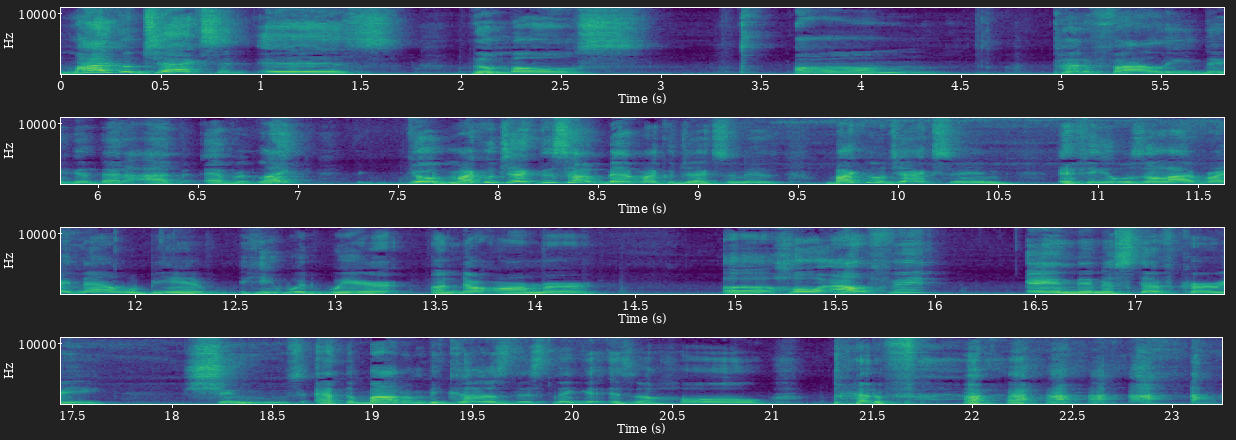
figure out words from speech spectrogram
Michael Jackson is the most um pedophile nigga that I've ever like. Yo, Michael Jackson. This is how bad Michael Jackson is. Michael Jackson, if he was alive right now, would be in. He would wear Under Armour, uh, whole outfit, and then a Steph Curry shoes at the bottom because this nigga is a whole pedophile.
